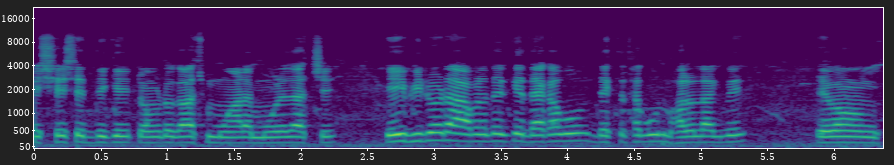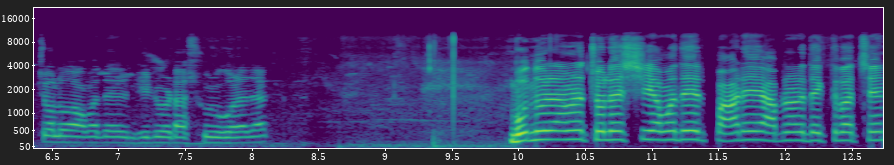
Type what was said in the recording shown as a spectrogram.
এই শেষের দিকে টমেটো গাছ মারা মরে যাচ্ছে। এই ভিডিওটা আপনাদেরকে দেখাবো, দেখতে থাকুন, ভালো লাগবে। এবং চলো আমাদের ভিডিওটা শুরু করা যাক। বন্ধুরা, আমরা চলে এসেছি আমাদের পাড়ে, আপনারা দেখতে পাচ্ছেন।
